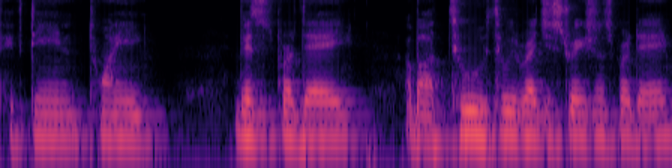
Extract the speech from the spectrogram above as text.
15, 20 visits per day, about two, three registrations per day.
